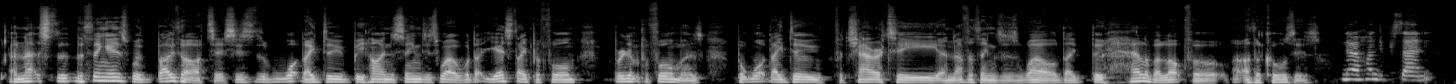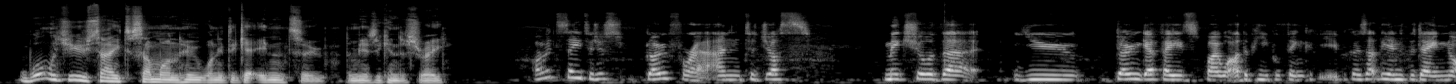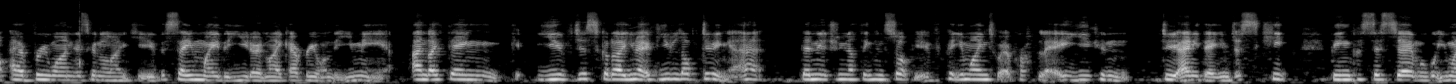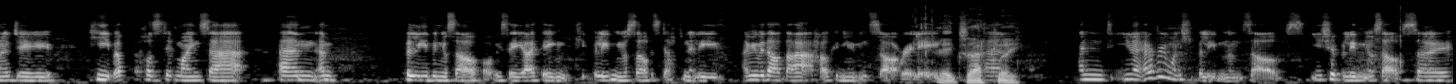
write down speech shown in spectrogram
And that's the, the thing is with both artists is the, what they do behind the scenes as well. They- yes, they perform, brilliant performers, but what they do for charity and other things as well, they do hell of a lot for other causes. No, 100%. What would you say to someone who wanted to get into the music industry? I would say to just go for it and to just make sure that you don't get phased by what other people think of you because at the end of the day, not everyone is going to like you the same way that you don't like everyone that you meet. And I think you've just got to, you know, if you love doing it, then literally nothing can stop you. If you put your mind to it properly, you can do anything and just keep being persistent with what you want to do, keep a positive mindset, um, and believe in yourself. Obviously, I think believing in yourself is definitely, I mean, without that, how can you even start really? Exactly. Um, and, you know, everyone should believe in themselves. You should believe in yourself. So,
